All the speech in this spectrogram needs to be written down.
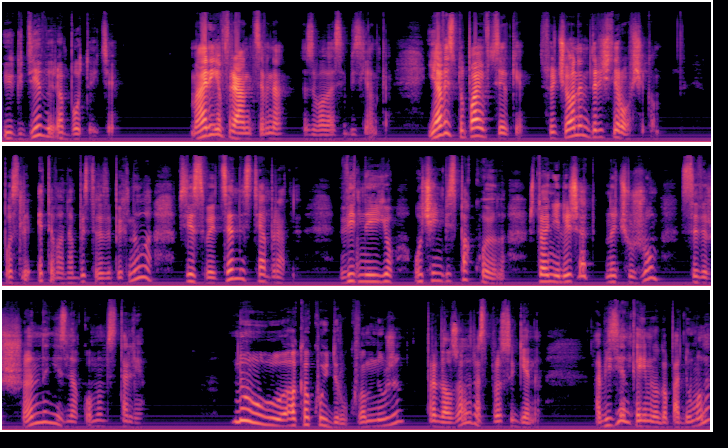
и где вы работаете? Мария Францевна, называлась обезьянка. Я выступаю в цирке с ученым дрессировщиком. После этого она быстро запихнула все свои ценности обратно. Видно, ее очень беспокоило, что они лежат на чужом, совершенно незнакомом столе. «Ну, а какой друг вам нужен?» — продолжал расспросы Гена. Обезьянка немного подумала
